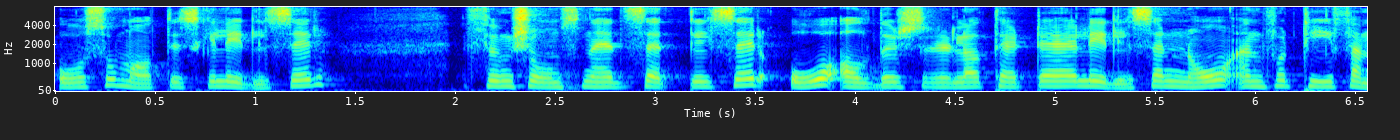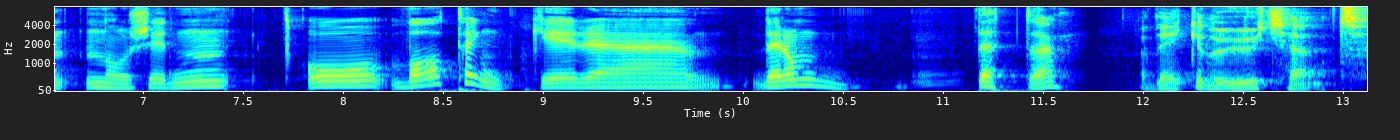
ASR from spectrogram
og somatiske lidelser, funksjonsnedsettelser og aldersrelaterte lidelser nå enn for 10-15 år siden. Og hva tenker eh, dere om dette? Det er ikke noe ukjent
